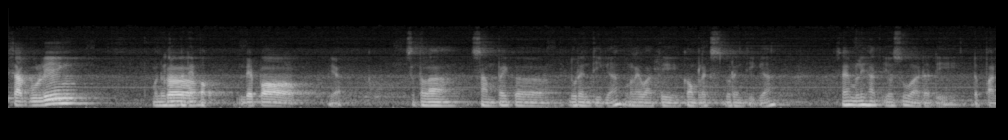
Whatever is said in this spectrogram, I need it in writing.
Saguling menuju ke, ke Depok. Depok. Ya. Setelah sampai ke Duren 3, melewati kompleks Duren 3, saya melihat Yosua ada di depan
